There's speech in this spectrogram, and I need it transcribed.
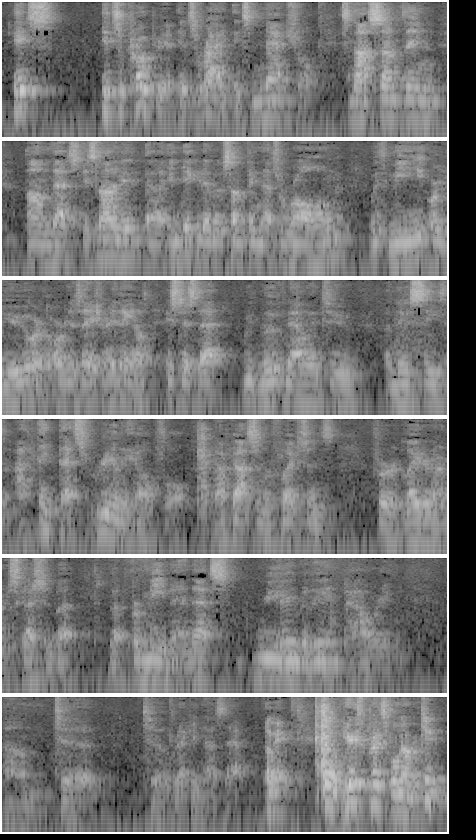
It's, it's appropriate, it's right, it's natural. It's not something um, that's, it's not an, uh, indicative of something that's wrong with me or you or the organization or anything else. It's just that we've moved now into a new season. I think that's really helpful. And I've got some reflections for later in our discussion, but but for me, man, that's really really mm-hmm. empowering um, to to recognize that. Okay, so here's principle number two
